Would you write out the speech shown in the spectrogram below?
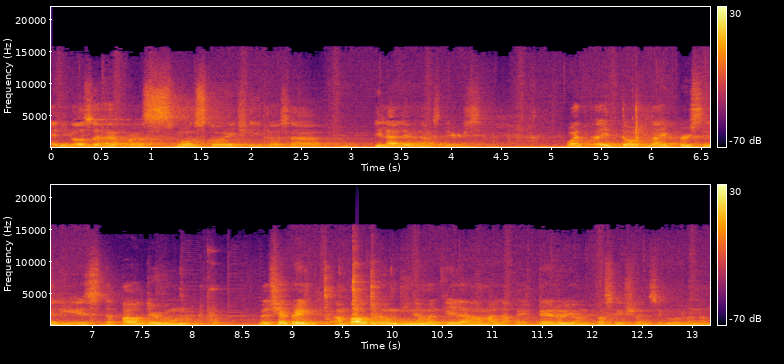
And you also have a small storage dito sa ilalim ng stairs. What I don't like personally is the powder room. Well, syempre, ang powder room di naman kailangan malaki. Pero yung position siguro ng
